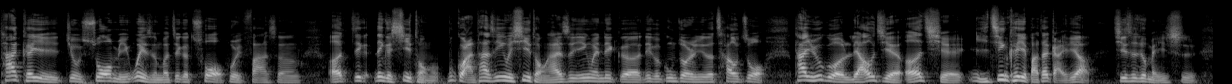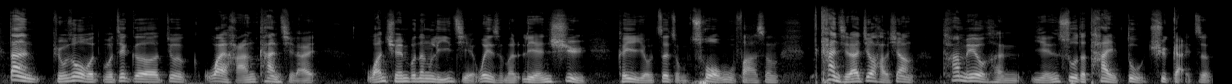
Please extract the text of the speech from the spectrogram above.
他可以就说明为什么这个错会发生，而这个那个系统，不管他是因为系统还是因为那个那个工作人员的操作，他如果了解，而且已经可以把它改掉，其实就没事。但比如说我我这个就外行看起来完全不能理解为什么连续可以有这种错误发生，看起来就好像他没有很严肃的态度去改正。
